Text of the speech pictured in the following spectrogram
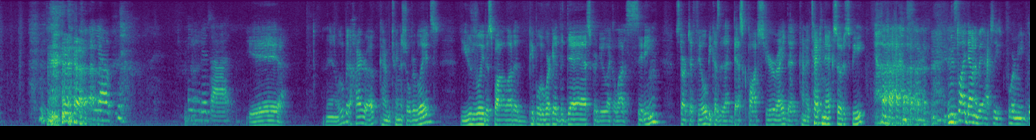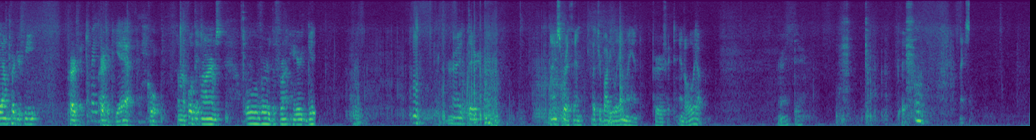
yep. I needed that. Yeah. And then a little bit higher up, kind of between the shoulder blades. Usually the spot a lot of people who work at the desk or do like a lot of sitting start to feel because of that desk posture, right? That kind of tech neck, so to speak. and then slide down a bit actually for me, down toward your feet. Perfect. Right? Perfect. Yeah. Okay. Cool. So I'm gonna fold the arms over the front here. Get right there. Nice breath in. Let your body lay on my hand. Perfect. And all the way up. Right there. Good. Oh. Nice.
